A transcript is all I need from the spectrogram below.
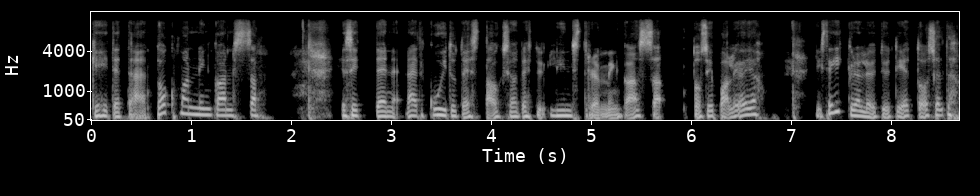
kehitetään Tokmannin kanssa, ja sitten näitä kuitutestauksia on tehty Lindströmin kanssa tosi paljon, ja niistäkin kyllä löytyy tietoa sieltä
